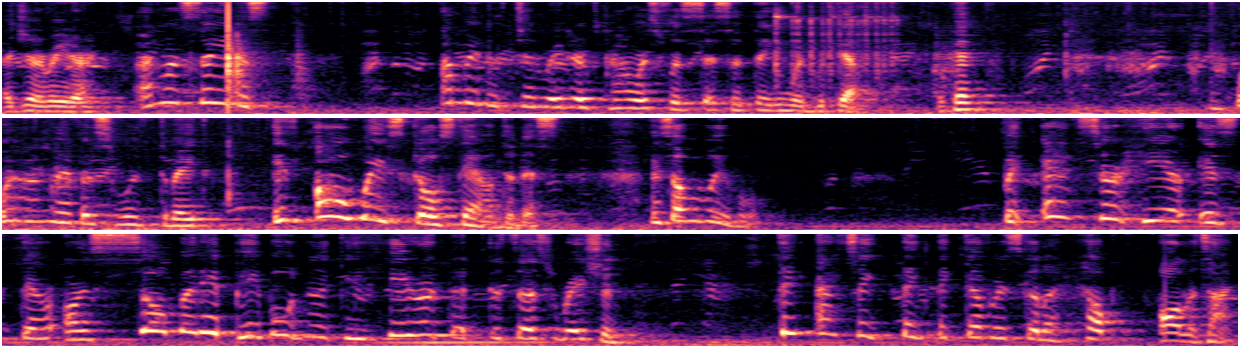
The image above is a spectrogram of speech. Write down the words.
a generator. I'm not saying this. I'm in a generator of powers for system thing with, them, okay? Have this with debate, it always goes down to this. It's unbelievable. The answer here is there are so many people that can hear the desperation. They actually think the government's to help all the time.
